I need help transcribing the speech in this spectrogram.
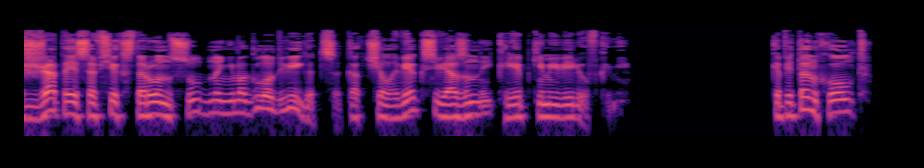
сжатое со всех сторон судно не могло двигаться, как человек, связанный крепкими веревками. Капитан Холт,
